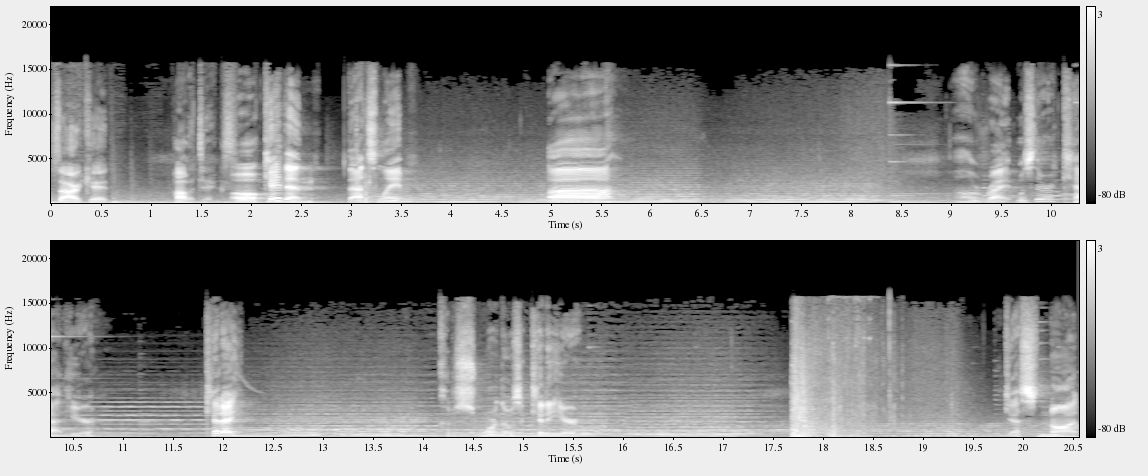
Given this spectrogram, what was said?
Sorry, kid. Politics. Okay then. That's lame. Uh. Alright, was there a cat here? Kitty. Could have sworn there was a kitty here. Guess not.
